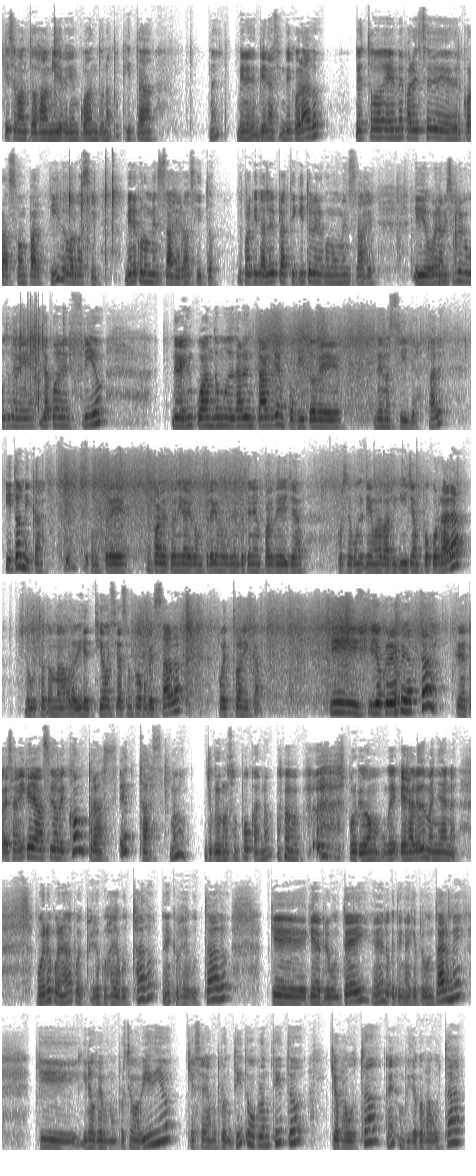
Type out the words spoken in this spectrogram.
que se me antoja a mí de vez en cuando, una poquita, ¿eh? viene, viene así decorado. Esto es, me parece del corazón partido o algo así. Viene con un mensaje el vasito. Después de quitarle el plastiquito viene con un mensaje. Y digo, bueno, a mí siempre me gusta tener, ya con el frío, de vez en cuando, muy de tarde en tarde, un poquito de, de nocilla, ¿vale? Y tónica, ¿sí? compré un par de tónicas que compré, que me gusta siempre tener un par de ellas, por si algún día tengo una barriguilla un poco rara, me gusta tomar, la digestión se hace un poco pesada, pues tónica. Y, yo creo que ya está, que me parece a mí que ya han sido mis compras, estas, bueno, yo creo que no son pocas, ¿no? Porque vamos, que, es algo de mañana. Bueno, pues nada, pues espero que os haya gustado, ¿eh? que os haya gustado, que, que me preguntéis ¿eh? lo que tengáis que preguntarme y, nos vemos en un próximo vídeo. que será muy prontito, muy prontito, que os va a gustar, ¿eh? un vídeo que os va a gustar.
